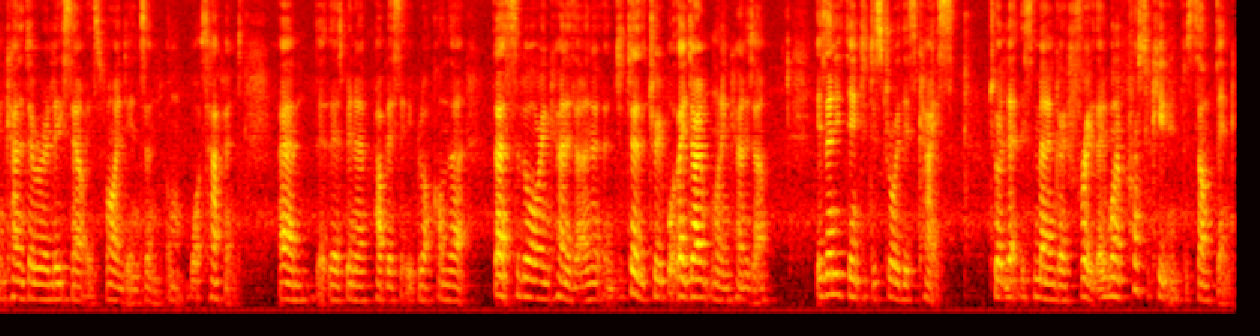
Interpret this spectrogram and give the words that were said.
And Canada will release out its findings and on what's happened. Um, there's been a publicity block on that. That's the law in Canada. And, and to tell the truth, what they don't want in Canada is anything to destroy this case, to let this man go free. They want to prosecute him for something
